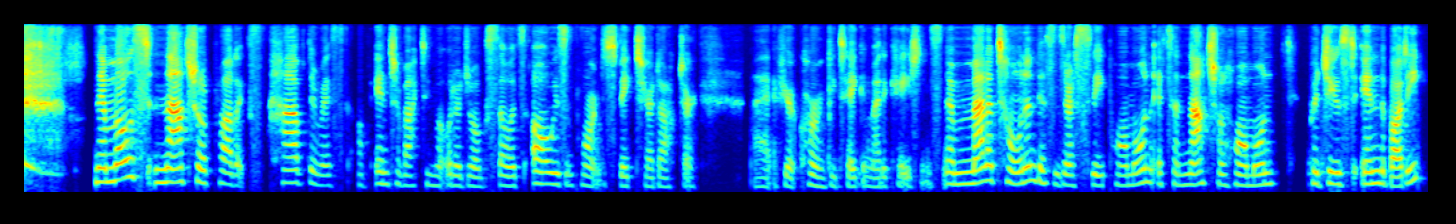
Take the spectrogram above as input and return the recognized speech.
now, most natural products have the risk of interacting with other drugs, so it's always important to speak to your doctor uh, if you're currently taking medications. Now, melatonin, this is our sleep hormone. It's a natural hormone produced in the body.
